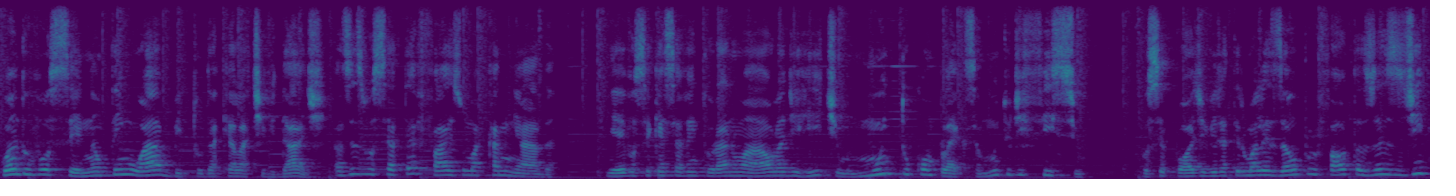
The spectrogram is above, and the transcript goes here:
quando você não tem o hábito daquela atividade, às vezes você até faz uma caminhada, e aí você quer se aventurar numa aula de ritmo muito complexa, muito difícil. Você pode vir a ter uma lesão por falta, às vezes, de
